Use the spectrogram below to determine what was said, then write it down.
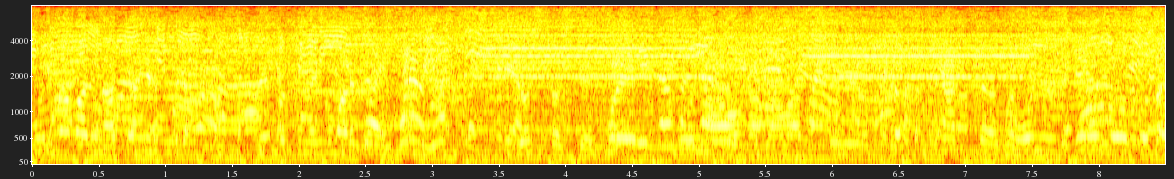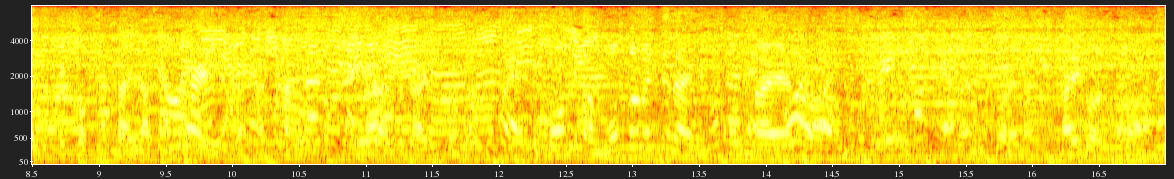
もう今までのあかんやつが全部詰め込まれてるそれをよしとしてるやんよしとしてこれこういうこういう映像素材って結構高いらしい高い高いこんなん求めてないのにこんな映像何これ何最後あー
